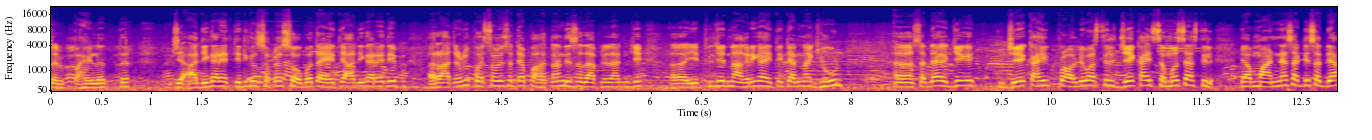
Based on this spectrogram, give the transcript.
तर पाहिलं तर जे अधिकारी आहेत ते देखील आपल्यासोबत आहेत. ते अधिकारी ते राजवणी परिसरामध्ये सध्या पाहताना दिसत आहे आपल्याला. आणि जे येथील जे नागरिक आहेत ते त्यांना घेऊन सध्या जे जे काही प्रॉब्लेम असतील जे काही समस्या असतील या मांडण्यासाठी सध्या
